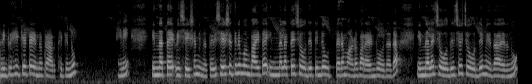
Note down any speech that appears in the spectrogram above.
അനുഗ്രഹിക്കട്ടെ എന്ന് പ്രാർത്ഥിക്കുന്നു. ഇനി ഇന്നത്തെ വിശേഷം ഇന്നത്തെ വിശേഷത്തിന് മുമ്പായിട്ട് ഇന്നലത്തെ ചോദ്യത്തിന്റെ ഉത്തരമാണ് പറയാൻ പോകുന്നത്. ഇന്നലെ ചോദിച്ച ചോദ്യം ഏതായിരുന്നു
